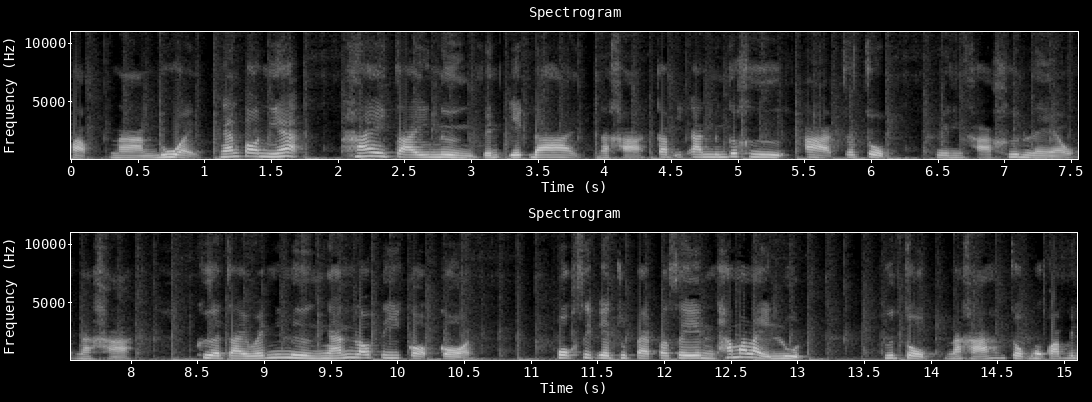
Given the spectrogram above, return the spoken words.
ปรับนานด้วย งั้นตอนนี้ให้ใจหนึ่งเป็น x ได้นะคะ กับอีกอันหนึงก็คืออาจจะจบเป็นขาขึ้นแล้วนะคะ เผื่อใจไว้นิดนึง งั้นเราตีกรอบก่อน 61.8%ถ้าเมื่อไหร่หลุดคือจบนะคะ จบของความเป็น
